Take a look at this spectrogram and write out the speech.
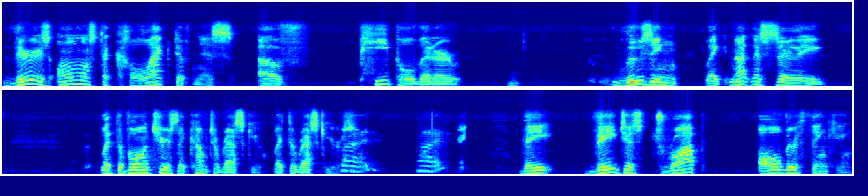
there is almost a collectiveness of people that are losing like not necessarily like the volunteers that come to rescue like the rescuers. Right right. They they just drop all their thinking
